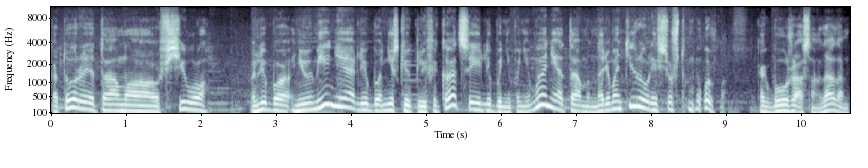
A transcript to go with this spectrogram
которые там э, в силу либо неумения, либо низкой квалификации, либо непонимания там наремонтировали все, что можно. Как бы ужасно, да, там.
